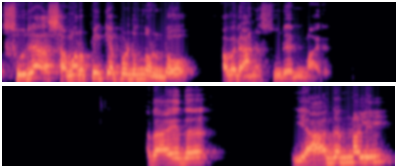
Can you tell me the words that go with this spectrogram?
സുര സമർപ്പിക്കപ്പെടുന്നുണ്ടോ അവരാണ് സുരന്മാര്. അതായത് യാഗങ്ങളിൽ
